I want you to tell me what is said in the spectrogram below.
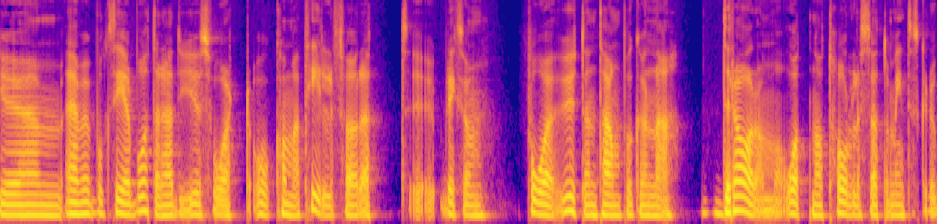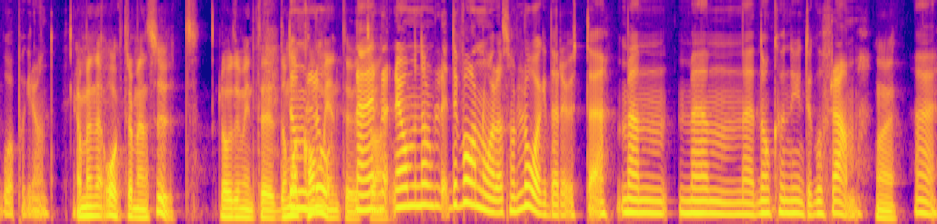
ehm, även bogserbåtar hade ju svårt att komma till för att eh, liksom få ut en tamp och kunna dra dem åt något håll så att de inte skulle gå på grund. ja, men åkte de ens ut? Låg de inte? De, kom låg- inte ut nej, va? nej, men de, det var några som låg där ute, men, men de kunde ju inte gå fram. Nej. Nej.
